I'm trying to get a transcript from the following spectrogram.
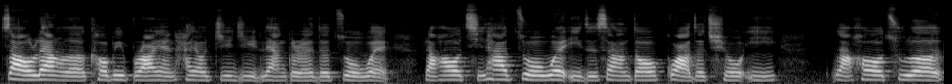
照亮了 Kobe Bryant 还有 Gigi 两个人的座位，然后其他座位椅子上都挂着球衣，然后除了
